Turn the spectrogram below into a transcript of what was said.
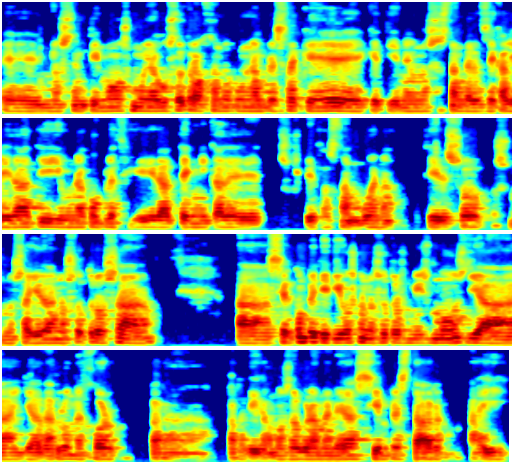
eh, nos sentimos muy a gusto trabajando con una empresa que, tiene unos estándares de calidad y una complejidad técnica de sus piezas tan buena. Es decir, eso pues, nos ayuda a nosotros a, ser competitivos con nosotros mismos y a, dar lo mejor para, digamos, de alguna manera siempre estar ahí,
